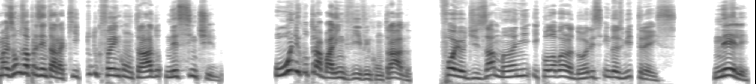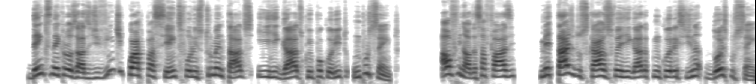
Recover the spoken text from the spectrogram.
Mas vamos apresentar aqui tudo o que foi encontrado nesse sentido. O único trabalho em vivo encontrado foi o de Zamani e colaboradores em 2003. Nele, dentes necrosados de 24 pacientes foram instrumentados e irrigados com hipoclorito 1%. Ao final dessa fase, metade dos casos foi irrigada com clorexidina 2%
